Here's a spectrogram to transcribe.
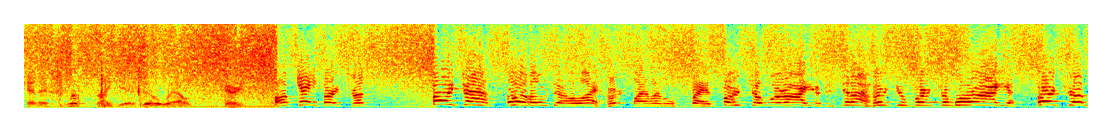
Kind of slipped, I guess. Oh well. There. Okay, Bertram. Bertram! Oh no, I hurt my little friend. Bertram, where are you? Did I hurt you, Bertram? Where are you? Bertram,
